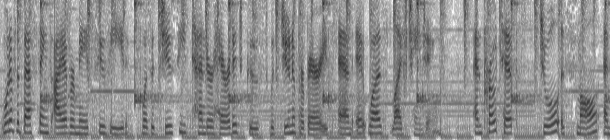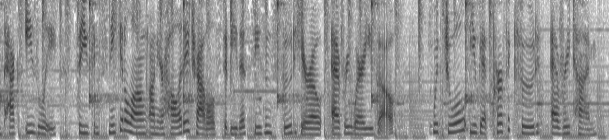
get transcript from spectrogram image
One of the best things I ever made sous vide was a juicy, tender heritage goose with juniper berries, and it was life changing. And pro tip Joule is small and packs easily, so you can sneak it along on your holiday travels to be this season's food hero everywhere you go. With Joule, you get perfect food every time.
